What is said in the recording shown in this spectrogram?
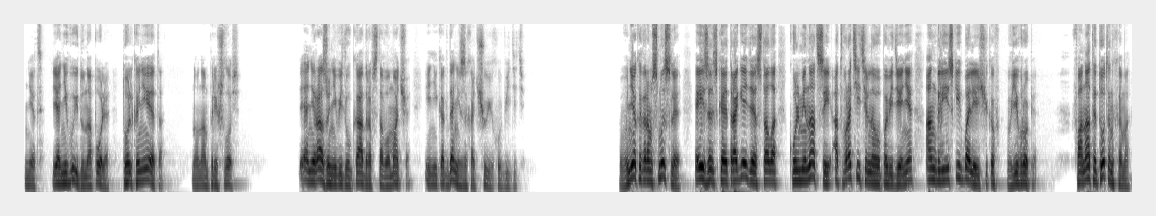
нет, я не выйду на поле, только не это. Но нам пришлось. Я ни разу не видел кадров с того матча и никогда не захочу их увидеть. В некотором смысле Эйзельская трагедия стала кульминацией отвратительного поведения английских болельщиков в Европе. Фанаты Тоттенхэма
